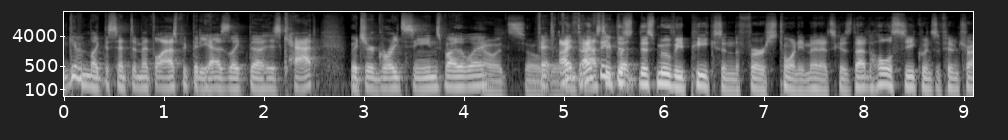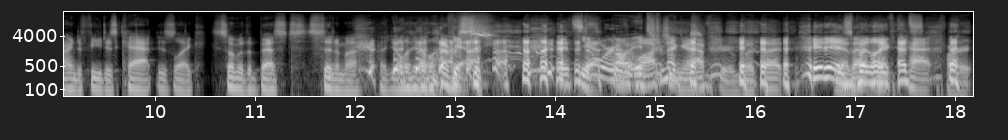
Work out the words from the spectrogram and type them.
give him like the sentimental aspect that he has like the his cat, which are great scenes by the way. Oh, it's so. Fa- good. I, I Fantastic, think this, this movie peaks in the first 20 minutes because that whole sequence of him trying to feed his cat is like some of the best cinema that you'll, you'll ever Yeah. see. it's still Yeah. worth Oh, watching after, but that it is, that- but like that that's cat part.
